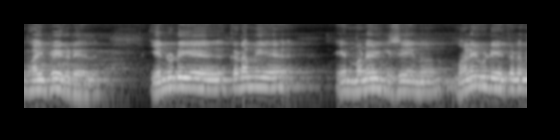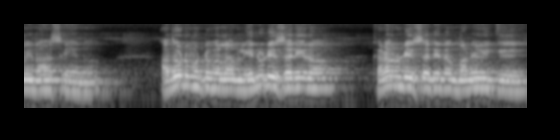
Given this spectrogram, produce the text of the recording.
வாய்ப்பே கிடையாது. என்னுடைய கடமையை என் மனைவிக்கு செய்யணும் மனைவியுடைய கடமையை நான் செய்யணும். அதோடு மட்டுமல்லாமல் என்னுடைய சரீரம் கணவனுடைய சரீரம் மனைவிக்கு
